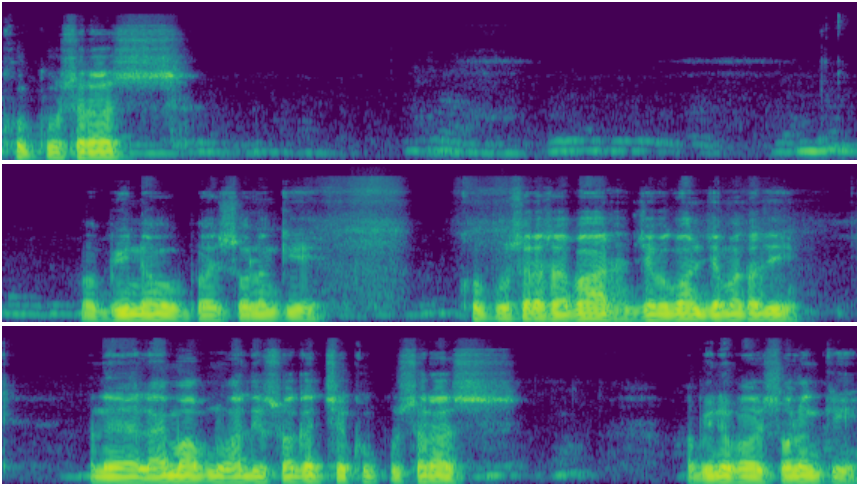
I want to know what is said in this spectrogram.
ખૂબ ખૂબ સરસ. અભિનવભાઈ સોલંકી, ખૂબ ખૂબ સરસ આભાર. જય ભગવાન, જય માતાજી. અને લાઈમાં આપનું હાર્દિક સ્વાગત છે. ખૂબ ખૂબ સરસ. અભિનવભાઈ સોલંકી.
